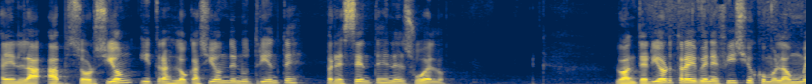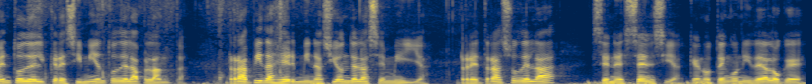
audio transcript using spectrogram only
en la absorción y traslocación de nutrientes presentes en el suelo. Lo anterior trae beneficios como el aumento del crecimiento de la planta, rápida germinación de las semillas, retraso de la senescencia, que no tengo ni idea lo que es,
